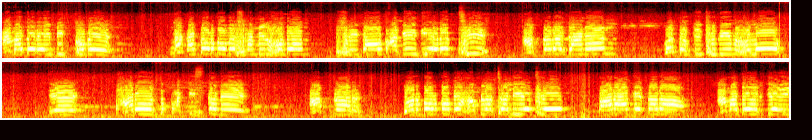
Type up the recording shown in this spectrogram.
আমাদের এই বিক্ষোভে ভাবে সামিল হবেন সেই আগেই দিয়ে রাখছি। আপনারা জানেন, গত কিছুদিন হলো যে ভারত পাকিস্তানে আপনার বর্বরভাবে হামলা চালিয়েছে। তার আগে তারা আমাদের যেই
